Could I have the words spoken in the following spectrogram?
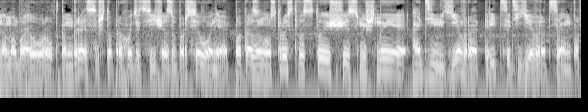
На Mobile World Congress, что проходит сейчас в Барселоне, показано устройство, стоящее смешные 1 евро 30 евроцентов,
